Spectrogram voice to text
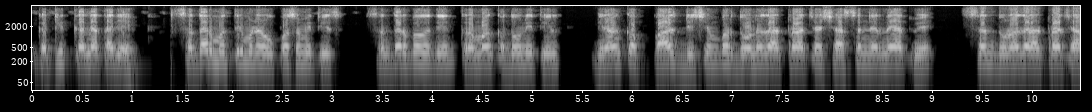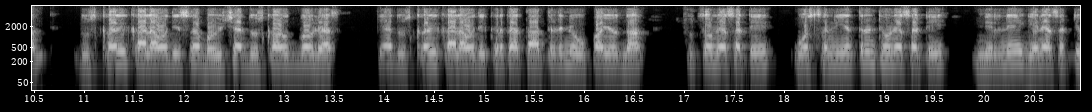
गठीत करण्यात आली आहे. सदर मंत्रिमंडळ उपसमितीस संदर्भ दिन क्रमांक दोन येथील दिनांक पाच डिसेंबर दोन हजार अठराच्या शासन निर्णयात्वे सन दोन हजार अठराच्या दुष्काळी कालावधीसह भविष्यात दुष्काळ उद्भवल्यास त्या दुष्काळी कालावधीकरिता तातडीने उपाययोजना सुचवण्यासाठी व संनियंत्रण ठेवण्यासाठी निर्णय घेण्यासाठी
